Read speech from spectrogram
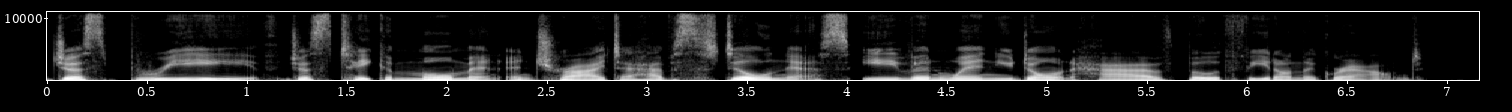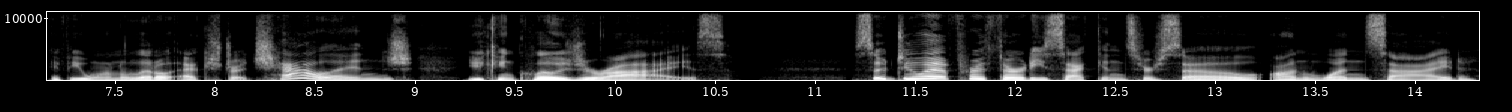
just breathe, just take a moment and try to have stillness, even when you don't have both feet on the ground. If you want a little extra challenge, you can close your eyes. So do it for 30 seconds or so on one side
